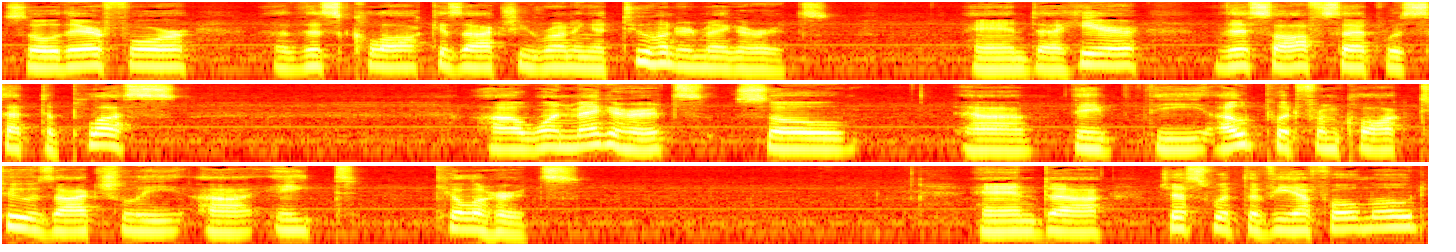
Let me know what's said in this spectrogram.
So therefore, uh, this clock is actually running at 200 megahertz. And uh, here, this offset was set to plus uh, 1 megahertz, so uh, the, the output from clock 2 is actually uh, 8 kilohertz. And uh, just with the VFO mode,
